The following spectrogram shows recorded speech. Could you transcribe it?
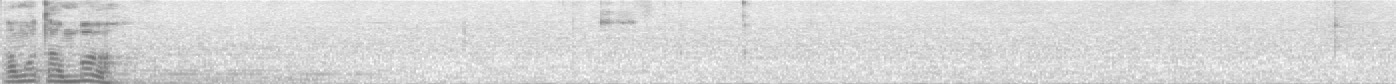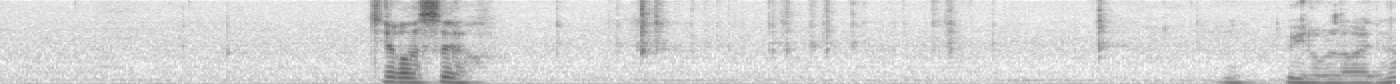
아무것도 안 보여 제가 왔어요 음, 위로 올라가야 되나?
